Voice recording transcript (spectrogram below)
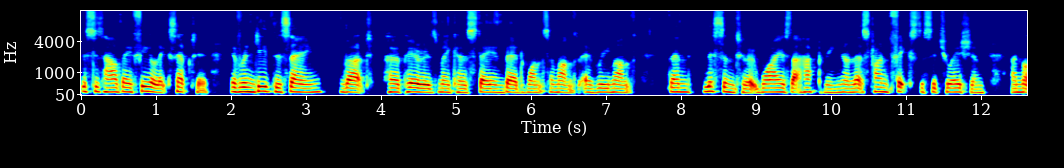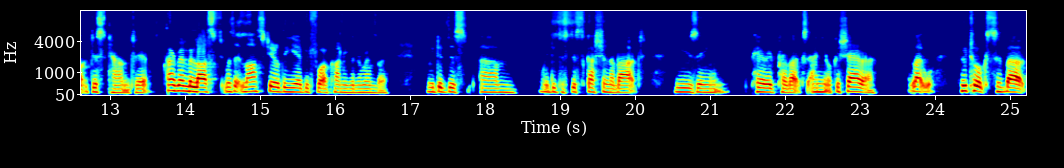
this is how they feel. Accept it. If Ranjit is saying that her periods make her stay in bed once a month, every month, then listen to it. Why is that happening? You know, let's try and fix the situation and not discount it. I remember last was it last year or the year before? I can't even remember. We did this um, we did this discussion about using period products and your kachera. Like who talks about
